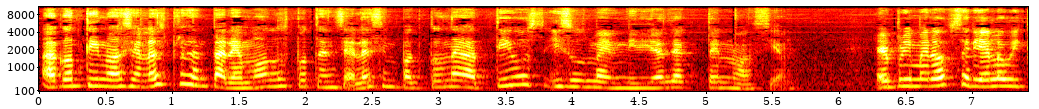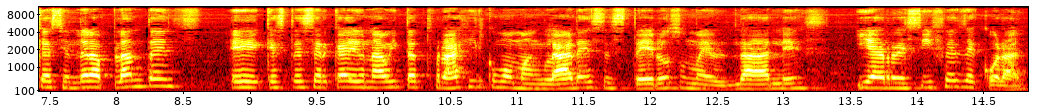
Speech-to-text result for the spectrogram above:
A continuación les presentaremos los potenciales impactos negativos y sus medidas de atenuación. El primero sería la ubicación de la planta eh, que esté cerca de un hábitat frágil como manglares, esteros, humedales y arrecifes de coral.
